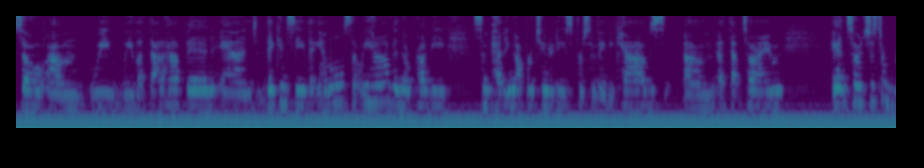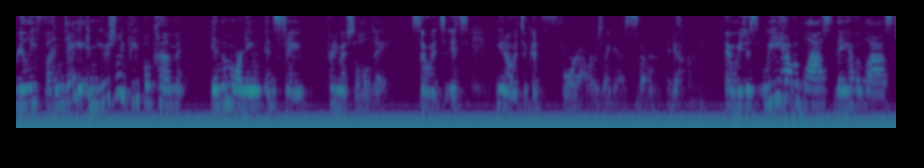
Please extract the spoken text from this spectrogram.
So um, we we let that happen, and they can see the animals that we have, and there'll probably be some petting opportunities for some baby calves um, at that time. And so it's just a really fun day. And usually people come in the morning and stay pretty much the whole day. So it's it's you know it's a good four hours, I guess. So yeah, fun. and we just we have a blast. They have a blast,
